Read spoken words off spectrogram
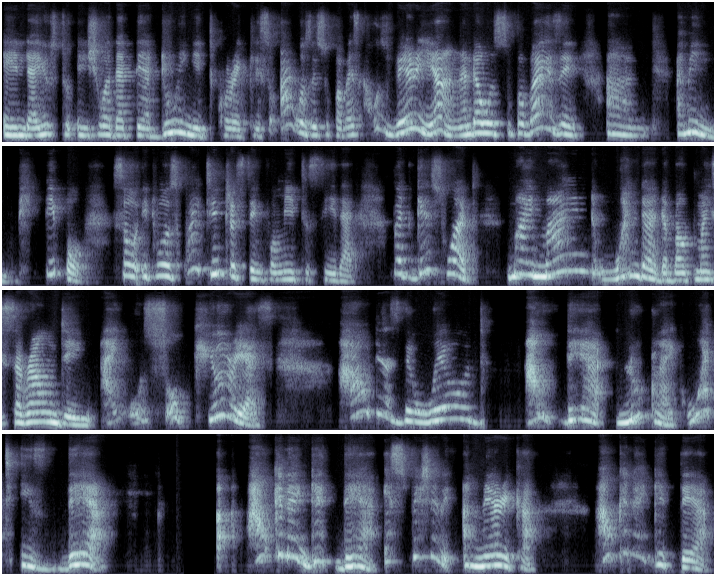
And I used to ensure that they are doing it correctly. So I was a supervisor. I was very young and I was supervising, um, I mean, people. So it was quite interesting for me to see that. But guess what? My mind wondered about my surrounding. I was so curious. How does the world out there look like? What is there? How can I get there, especially America? How can I get there?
